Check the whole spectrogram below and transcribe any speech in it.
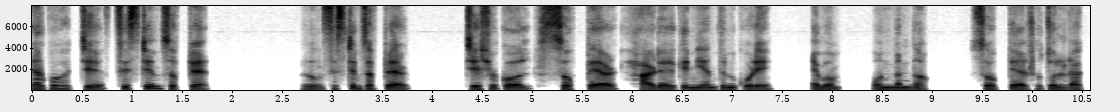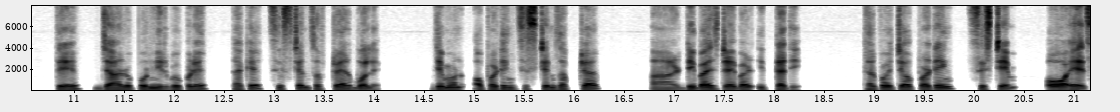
তারপর হচ্ছে সিস্টেম সফটওয়্যার সিস্টেম সফটওয়্যার যে সকল সফটওয়্যার হার্ডওয়্যারকে নিয়ন্ত্রণ করে এবং অন্যান্য সফটওয়্যার সচল রাখতে যার উপর নির্ভর করে তাকে সিস্টেম সফটওয়্যার বলে। যেমন অপারেটিং সিস্টেম সফটওয়্যার আর ডিভাইস ড্রাইভার ইত্যাদি। তারপর হচ্ছে operating system OS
